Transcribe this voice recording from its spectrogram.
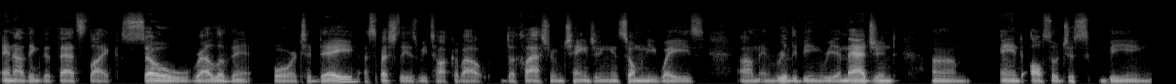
And i think that that's like so relevant for today especially as we talk about the classroom changing in so many ways um, and really being reimagined um, and also just being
